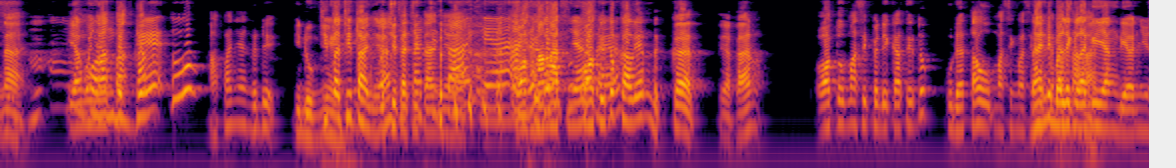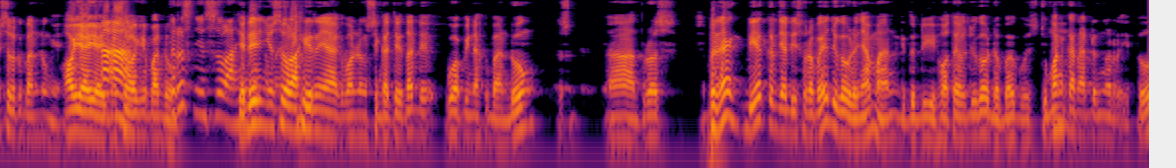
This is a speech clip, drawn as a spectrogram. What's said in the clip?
Nah, Mm-mm. yang orang gede tuh apanya gede? Hidungnya. Cita-citanya. Oh, cita-citanya. itu, Semangatnya. waktu itu kalian deket, ya kan? Waktu masih PDKT itu udah tahu masing-masing. nah ini balik pasangan. lagi yang dia nyusul ke Bandung ya Oh iya iya, Ah, nyusul ah. lagi Bandung. terus nyusul akhirnya jadi ke nyusul akhirnya ke Bandung singkat cerita gue pindah ke Bandung terus nah terus sebenarnya dia kerja di Surabaya juga udah nyaman gitu di hotel juga udah bagus cuman Hmm. karena denger itu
